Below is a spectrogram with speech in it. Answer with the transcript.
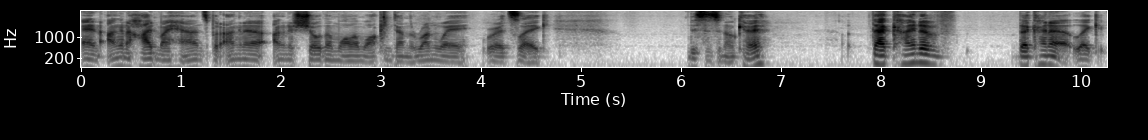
and I'm gonna hide my hands, but I'm gonna I'm gonna show them while I'm walking down the runway, where it's like, this isn't okay. That kind of that kind of like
